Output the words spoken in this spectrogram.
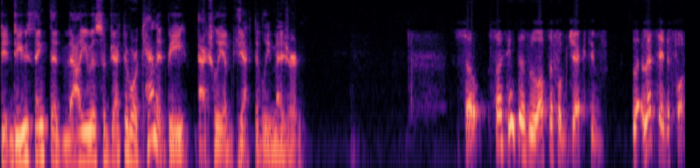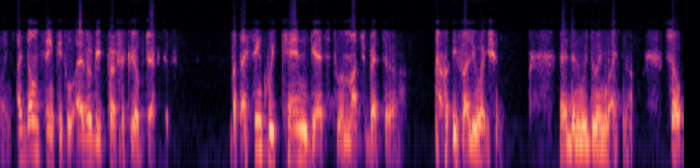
Do, do you think that value is subjective, or can it be actually objectively measured? So, so I think there's lots of objective. Let's say the following: I don't think it will ever be perfectly objective, but I think we can get to a much better evaluation uh, than we're doing right now. So,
